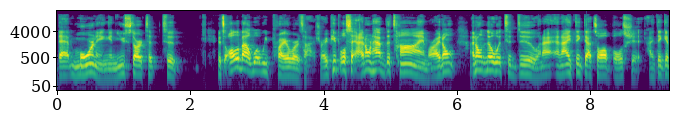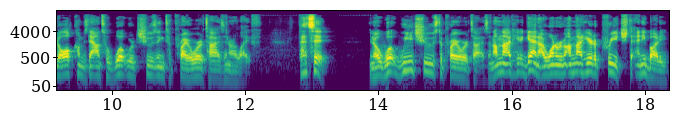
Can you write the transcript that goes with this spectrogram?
that morning and you start to, to it's all about what we prioritize, right? People say, I don't have the time or I don't, I don't know what to do. And I, and I think that's all bullshit. I think it all comes down to what we're choosing to prioritize in our life. That's it. You know, what we choose to prioritize. And I'm not here, again, I want to, I'm not here to preach to anybody.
